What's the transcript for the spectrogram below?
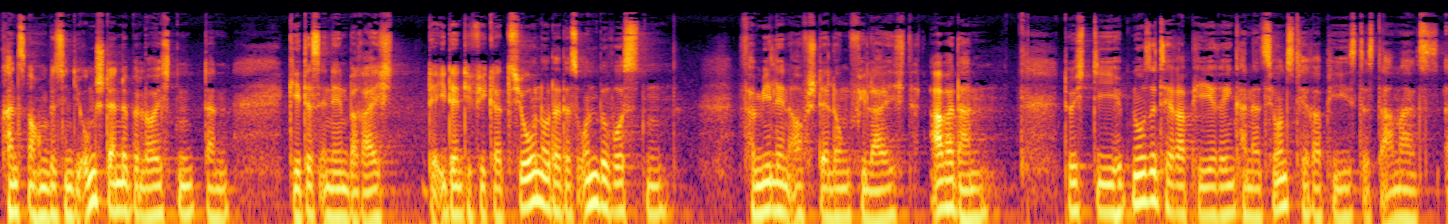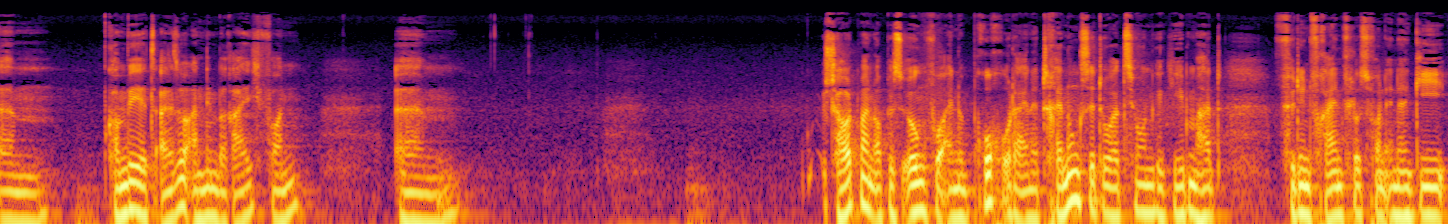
kannst noch ein bisschen die Umstände beleuchten. Dann geht es in den Bereich der Identifikation oder des Unbewussten, Familienaufstellung vielleicht. Aber dann durch die Hypnosetherapie, Reinkarnationstherapie ist es damals, ähm, kommen wir jetzt also an den Bereich von ähm, schaut man, ob es irgendwo eine Bruch- oder eine Trennungssituation gegeben hat für den freien Fluss von Energie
